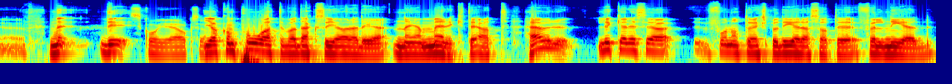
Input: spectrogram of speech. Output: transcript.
eh, Nej, det, skojiga också. jag kom på att det var dags att göra det när jag märkte att här lyckades jag få något att explodera så att det föll ned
